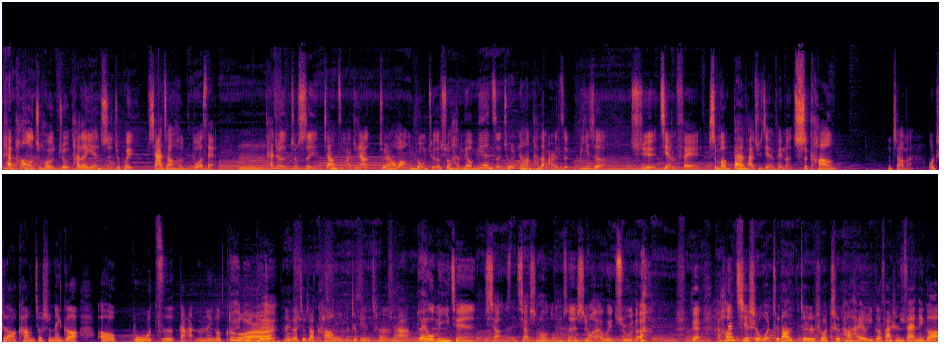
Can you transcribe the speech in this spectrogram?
太胖了之后，就他的颜值就会下降很多噻。嗯，他就就是这样子嘛，就让就让王蓉觉得说很没有面子，就让他的儿子逼着去减肥。什么办法去减肥呢？吃糠，你知道吗？我知道糠就是那个呃谷子打的那个壳对对儿，对那个就叫糠，我们这边称它。对我们以前小小时候农村是用来喂猪的，对，然后但其实我知道，就是说吃糠还有一个发生在那个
